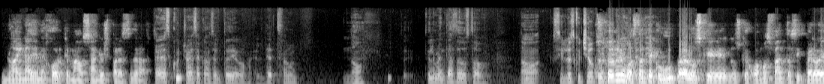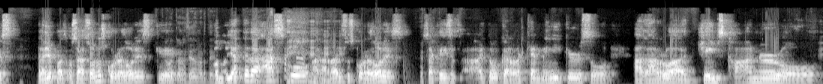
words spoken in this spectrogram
no hay nadie mejor que Miles Sanders para este draft. ¿Usted escuchó ese concepto, Diego? El Dead Zone. No, ¿Tú lo inventaste, Gustavo? no, sí lo escuchó. Es un término bastante entendí. común para los que, los que jugamos fantasy, pero es el año pasado, o sea, son los corredores ¿Tú lo que conocías, cuando ya te da asco agarrar esos corredores, o sea, que dices, ay, tengo que agarrar a Cam Akers o agarro a James Conner o Sí.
